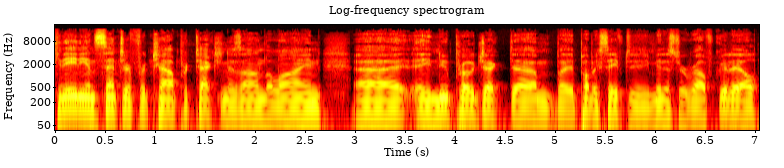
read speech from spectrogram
Canadian Center for Child Protection, is on the line. Uh, a new project um, by Public Safety Minister Ralph Goodale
